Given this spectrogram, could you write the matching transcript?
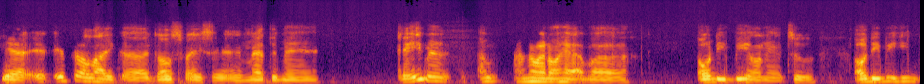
yeah, it, it, felt like uh, Ghostface and Method Man, and even I'm, i know I don't have uh, ODB on there too. ODB, he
